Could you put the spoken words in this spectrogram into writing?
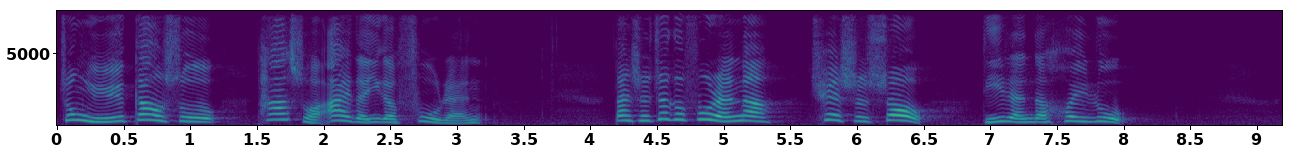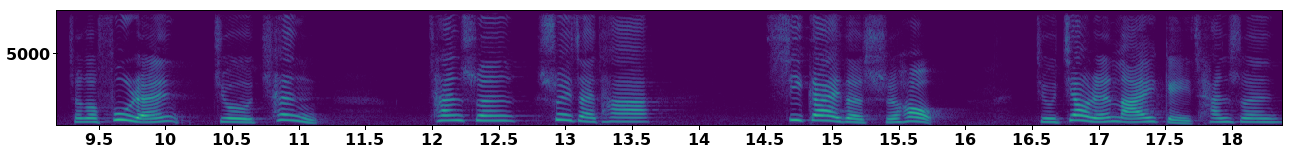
终于告诉他所爱的一个妇人，但是这个妇人呢，却是受敌人的贿赂。这个妇人就趁参孙睡在他膝盖的时候，就叫人来给参孙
